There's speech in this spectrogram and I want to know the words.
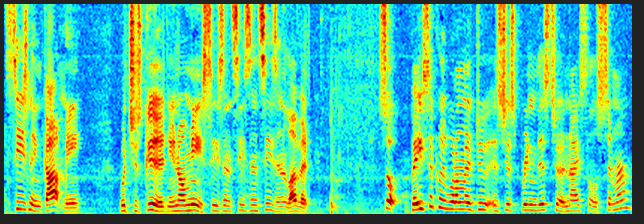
seasoning got me, which is good. You know me, season, season, season. Love it. So basically what I'm going to do is just bring this to a nice little simmer,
